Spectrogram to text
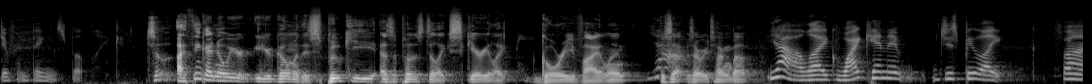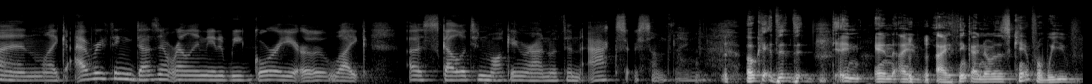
different things, but like So I think I know where you're, you're going with this. Spooky as opposed to like scary, like gory, violent. Yeah. Is that is that what you're talking about? Yeah, like why can't it just be like fun? Like everything doesn't really need to be gory or like a skeleton walking around with an axe or something. Okay, th th and and I I think I know where this came from. We've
